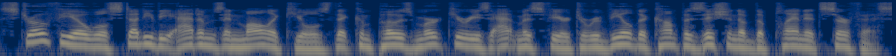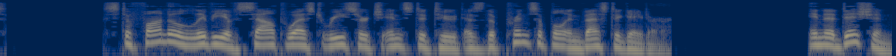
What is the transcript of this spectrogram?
STROFIO will study the atoms and molecules that compose Mercury's atmosphere to reveal the composition of the planet's surface. Stefano Livi of Southwest Research Institute is the principal investigator. In addition,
